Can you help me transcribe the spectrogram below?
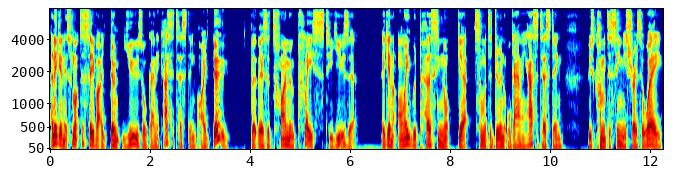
And again, it's not to say that I don't use organic acid testing, I do, but there's a time and place to use it. Again, I would personally not get someone to do an organic acid testing who's coming to see me straight away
